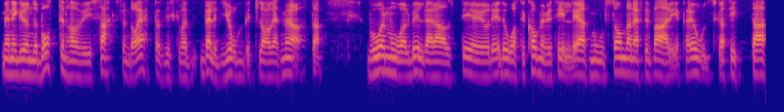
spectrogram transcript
Men i grund och botten har vi sagt från dag ett att vi ska vara ett väldigt jobbigt lag att möta. Vår målbild är alltid, och det, det återkommer vi till, det är att motståndaren efter varje period ska sitta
